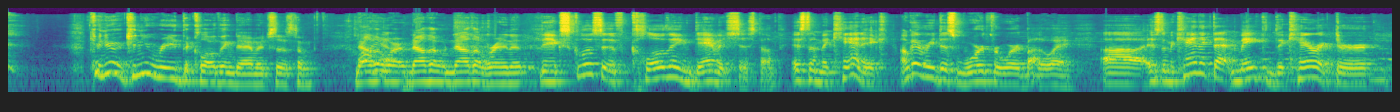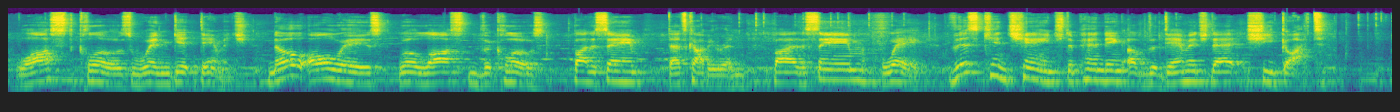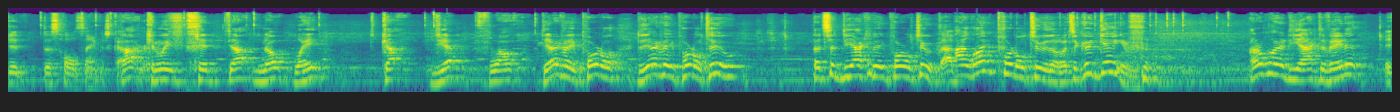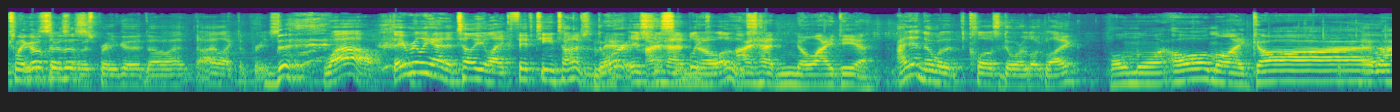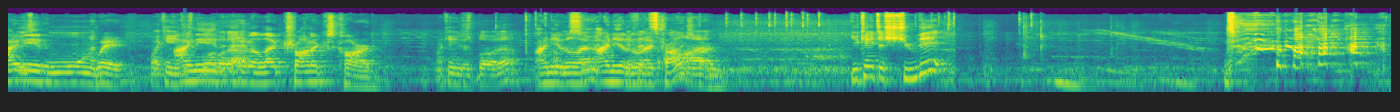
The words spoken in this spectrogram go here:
can you can you read the clothing damage system? Now Oh, that yeah. we're now that now that we're in it. The exclusive clothing damage system is the mechanic. I'm gonna read this word for word, by the way. Uh, is the mechanic that make the character lost clothes when get damage. No, always will lost the clothes by the same. That's copywritten by the same way. This can change depending of the damage that she got. Th- This whole thing is Ah, can we? Can, yeah, no, wait. Got, yep. Well, deactivate portal. Deactivate portal two. That said deactivate portal two. I like portal two though. It's a good game. I don't want to deactivate it. Its Can I go through predecessor was pretty good though. I, I like the priest. Wow, they really had to tell you like 15 times. The door Man, is I just had simply no, closed. I had no idea. I didn't know what a closed door looked like. Oh my! Oh my God! I need. on. Wait. Why can't you I need blow it an up? electronics card. Why can't you just blow it up? I need I'm an. ele- I need an electronics on, card. You can't just shoot it.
